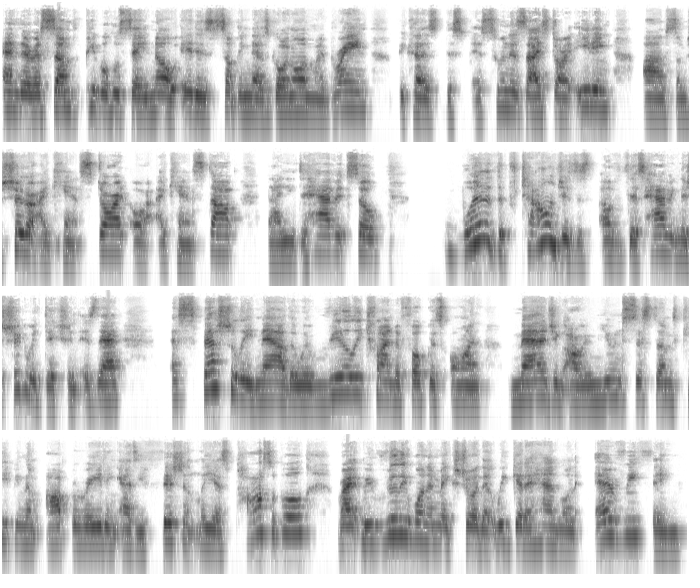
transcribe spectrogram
And there are some people who say, no, it is something that's going on in my brain because this, as soon as I start eating um, some sugar, I can't start or I can't stop and I need to have it. So, one of the challenges of this having the sugar addiction is that especially now that we're really trying to focus on managing our immune systems, keeping them operating as efficiently as possible, right? We really want to make sure that we get a handle on everything,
